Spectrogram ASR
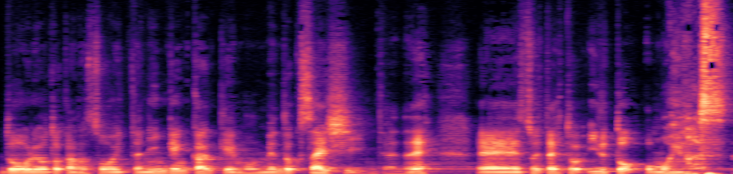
同僚とかのそういった人間関係もめんどくさいし、みたいなね、えー、そういった人いると思います。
